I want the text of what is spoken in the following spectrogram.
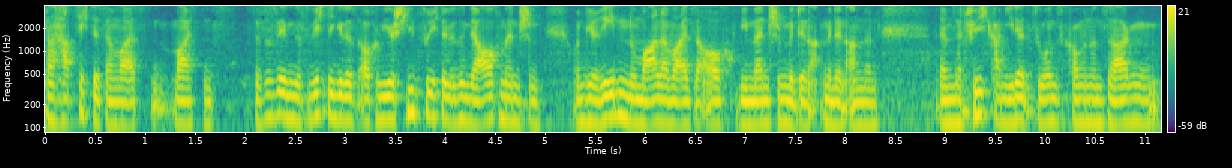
dann hat sich das ja meistens. Das ist eben das Wichtige, dass auch wir Schiedsrichter, wir sind ja auch Menschen und wir reden normalerweise auch wie Menschen mit den, mit den anderen. Ähm, natürlich kann jeder zu uns kommen und sagen,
